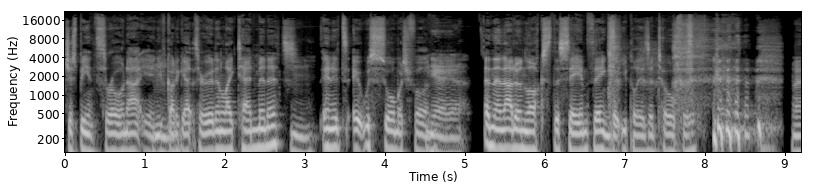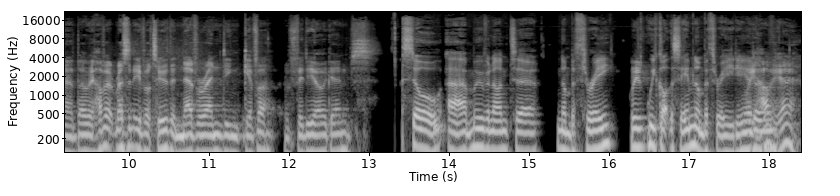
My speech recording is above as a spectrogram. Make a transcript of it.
just being thrown at you, and you've Mm. got to get through it in like ten minutes, Mm. and it's it was so much fun. Yeah, yeah. And then that unlocks the same thing, but you play as a tofu. Uh, there we have it. Resident Evil 2, the never-ending giver of video games. So, uh, moving on to number three, We've, we've got the same number three. Do you we have, yeah.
